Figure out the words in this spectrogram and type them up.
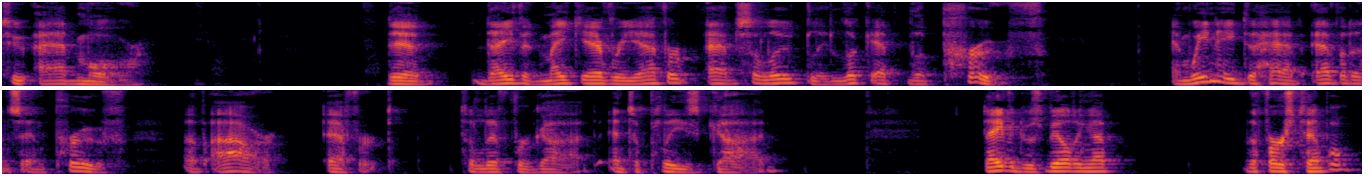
to add more. Did David make every effort? Absolutely. Look at the proof. And we need to have evidence and proof of our effort to live for God and to please God. David was building up the first temple,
